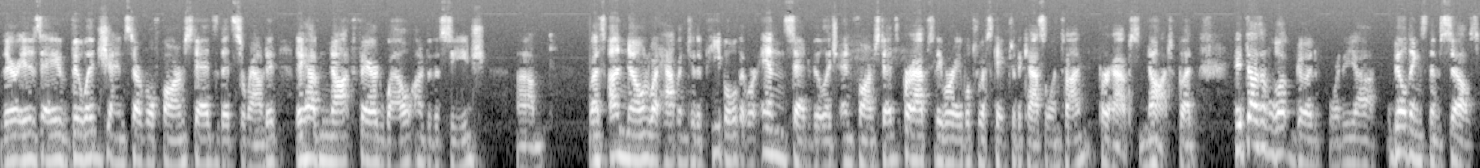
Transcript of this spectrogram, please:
there is a village and several farmsteads that surround it. They have not fared well under the siege. Um, it's unknown what happened to the people that were in said village and farmsteads. Perhaps they were able to escape to the castle in time. Perhaps not. But it doesn't look good for the uh, buildings themselves.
